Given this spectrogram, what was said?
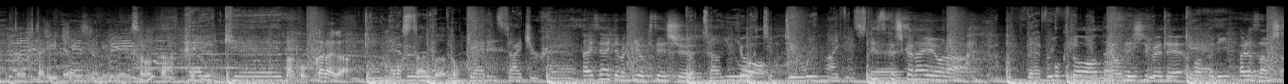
っと2人大事なリレー揃った。ってまあここからがもうスタートだと対戦相手の日置選手今日リスクしかないような僕と対戦してくれて本当にありがとうございました。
